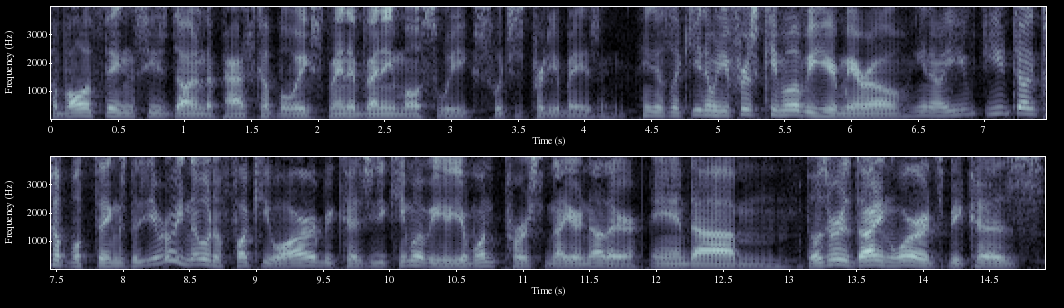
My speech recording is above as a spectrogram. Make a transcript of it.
of all the things he's done in the past couple weeks, main eventing most weeks, which is pretty amazing. He goes like, you know, when you first came over here, Miro, you know, you've you've done a couple things, but you really know who the fuck you are because you came over here, you're one person, now you're another, and um, those are his dying words because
